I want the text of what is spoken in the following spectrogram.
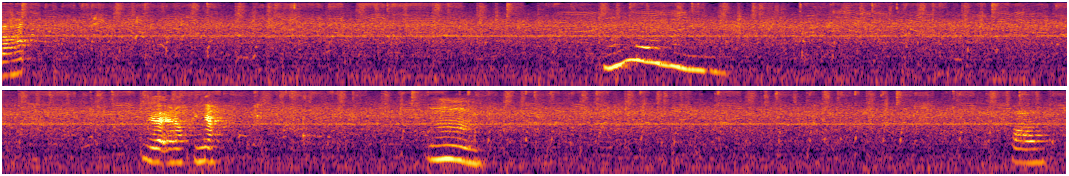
Banget. Hmm. Ya enaknya hmm. Wow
